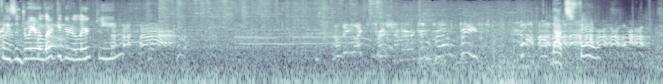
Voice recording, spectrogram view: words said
Please enjoy your lurk if you're lurking. Nothing like fresh American ground beef. That's fair.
